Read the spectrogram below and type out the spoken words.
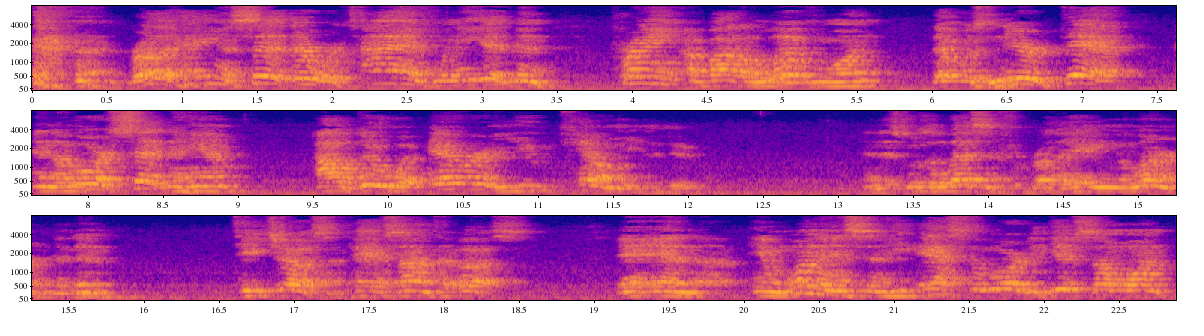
Brother Hagin said there were times when he had been praying about a loved one that was near death, and the Lord said to him, I'll do whatever you tell me to do. And this was a lesson for Brother Hagin to learn and then teach us and pass on to us. And, uh, in one instant, he asked the Lord to give someone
